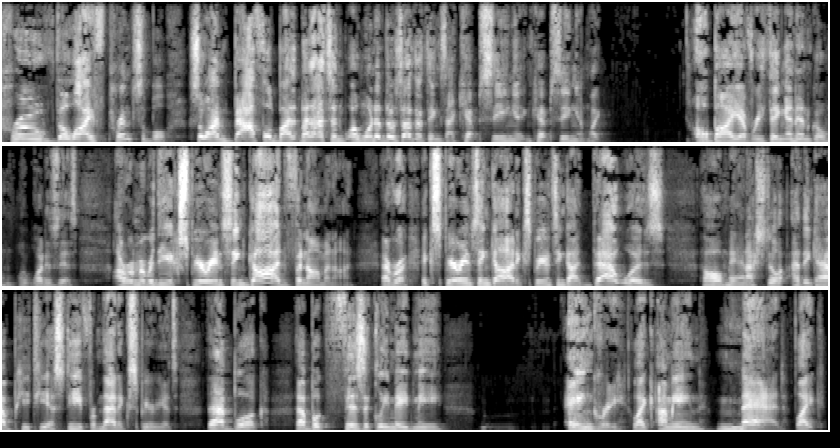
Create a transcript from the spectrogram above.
prove the life principle. So I'm baffled by, but that's one of those other things. I kept seeing it and kept seeing it. I'm like, I'll buy everything and then go, what is this? I remember the experiencing God phenomenon. Ever experiencing God, experiencing God. That was, oh man, I still, I think I have PTSD from that experience. That book, that book physically made me angry. Like, I mean, mad, like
